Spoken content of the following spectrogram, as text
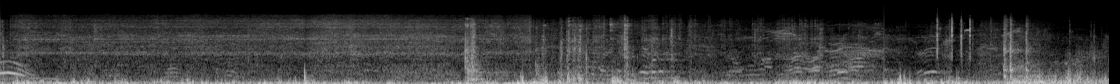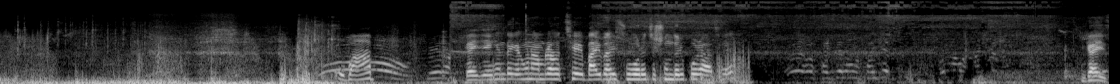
ও। ও বাপ। গাইজ, এখান থেকে এখন আমরা হচ্ছে বাই বাই শহর হচ্ছে সুন্দরপুরে আছে। গাইজ।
